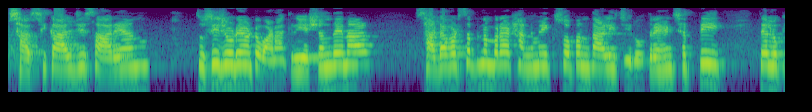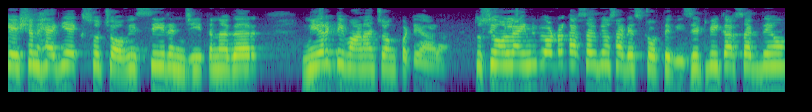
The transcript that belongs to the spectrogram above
ਸਤਿ ਸ਼੍ਰੀ ਅਕਾਲ ਜੀ ਸਾਰਿਆਂ ਨੂੰ। ਤੁਸੀਂ ਜੁੜੇ ਹੋ ਟਵਾਣਾ ਕ੍ਰੀਏਸ਼ਨ ਦੇ ਨਾਲ। ਸਾਡਾ WhatsApp ਨੰਬਰ ਹੈ 9814506336 ਤੇ ਲੋਕੇਸ਼ਨ ਹੈਗੀ ਹੈ 124 ਸੀ ਰਣਜੀਤ ਨਗਰ ਨੀਅਰ ਟਿਵਾਣਾ ਚੌਂਕ ਪਟਿਆਲਾ। ਤੁਸੀਂ ਆਨਲਾਈਨ ਵੀ ਆਰਡਰ ਕਰ ਸਕਦੇ ਹੋ, ਸਾਡੇ ਸਟੋਰ ਤੇ ਵਿਜ਼ਿਟ ਵੀ ਕਰ ਸਕਦੇ ਹੋ।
